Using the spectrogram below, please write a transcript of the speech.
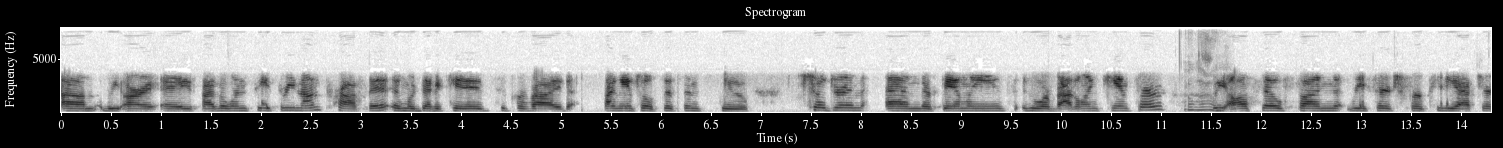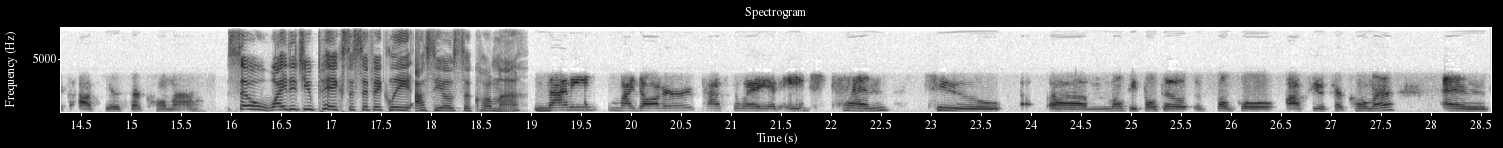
Um, we are a 501c3 nonprofit, and we're dedicated to provide financial assistance to children and their families who are battling cancer. Oh, wow. We also fund research for pediatric osteosarcoma. So, why did you pick specifically osteosarcoma? Maddie, my daughter, passed away at age 10 to um, multifocal osteosarcoma. And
